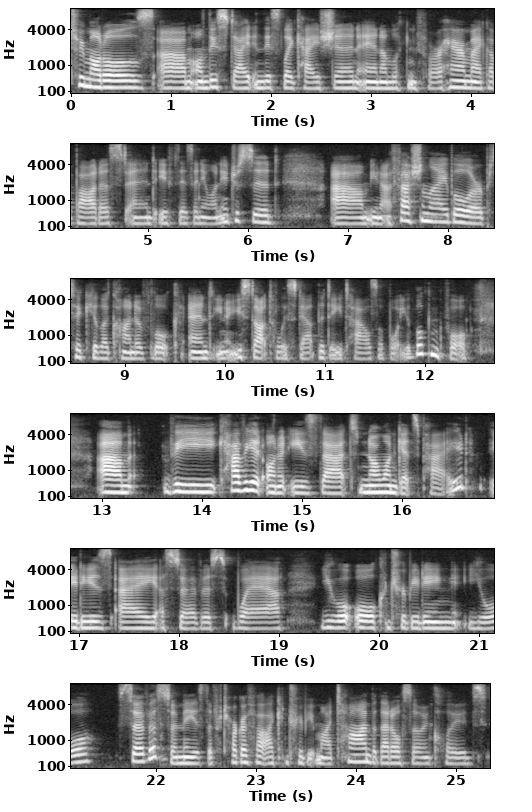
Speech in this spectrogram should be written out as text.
two models um, on this date in this location, and I'm looking for a hair and makeup artist. And if there's anyone interested, um, you know, a fashion label or a particular kind of look, and you know, you start to list out the details of what you're looking for. Um, the caveat on it is that no one gets paid. It is a, a service where you are all contributing your service. So, me as the photographer, I contribute my time, but that also includes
